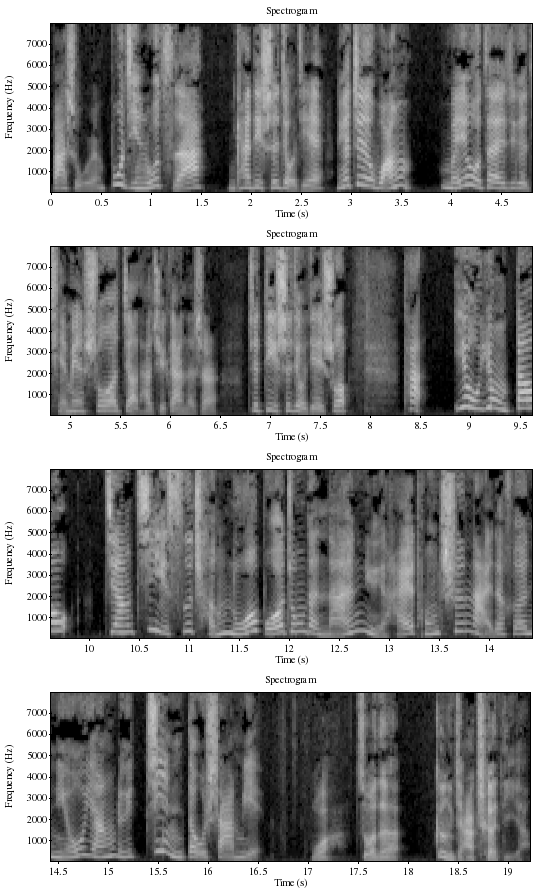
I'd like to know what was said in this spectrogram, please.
八十五人。不仅如此啊，你看第十九节，你看这个王没有在这个前面说叫他去干的事儿，这第十九节说，他又用刀。将祭司城挪伯中的男女孩童、吃奶的和牛羊驴尽都杀灭。哇，做的更加彻底啊！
